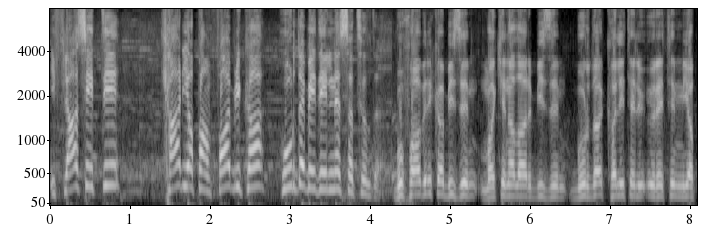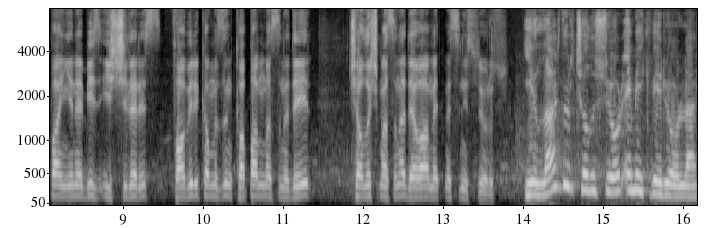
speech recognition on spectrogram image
iflas etti. Kar yapan fabrika hurda bedeline satıldı. Bu fabrika bizim, makineler bizim. Burada kaliteli üretim yapan yine biz işçileriz. Fabrikamızın kapanmasını değil, çalışmasına devam etmesini istiyoruz. Yıllardır çalışıyor, emek veriyorlar.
